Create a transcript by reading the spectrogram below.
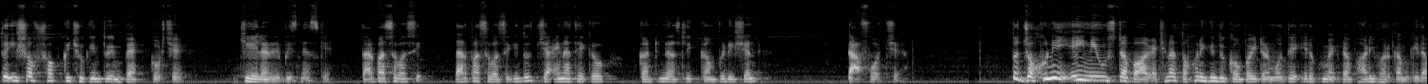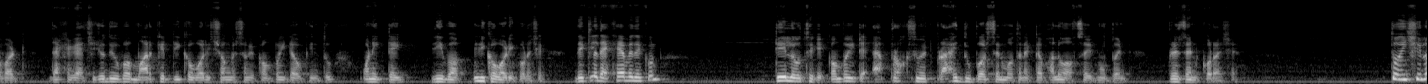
তো এইসব সব কিছু কিন্তু ইম্প্যাক্ট করছে জেএলআরের বিজনেসকে তার পাশাপাশি তার পাশাপাশি কিন্তু চায়না থেকেও কন্টিনিউয়াসলি কম্পিটিশন টাফ হচ্ছে। তো যখনই এই নিউজটা পাওয়া গেছে না, তখনই কিন্তু কোম্পানিটার মধ্যে এরকম একটা ভারী ভরকাম গিরাবাট দেখা গেছে। যদিও বা মার্কেট রিকভারির সঙ্গে সঙ্গে কোম্পানিটাও কিন্তু অনেকটাই রিকভারি করেছে। দেখলে দেখা যাবে, দেখুন টেলো থেকে কোম্পানিটা অ্যাপ্রক্সিমেট প্রায় দু পার্সেন্ট মতন একটা ভালো অফসাইড মুভমেন্ট প্রেজেন্ট করেছে। তো এই ছিল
